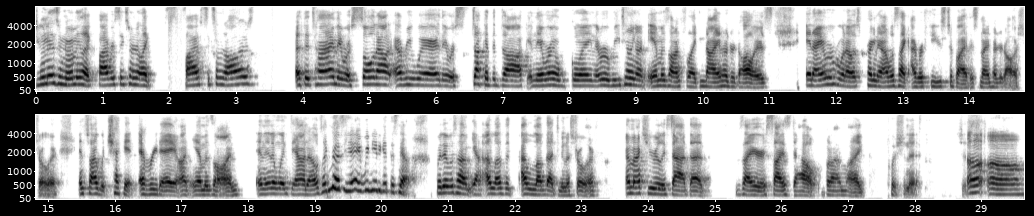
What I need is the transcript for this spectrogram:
Doonas are normally like five or six hundred, like five, six hundred dollars. At the time, they were sold out everywhere. They were stuck at the dock, and they were going. They were retailing on Amazon for like nine hundred dollars. And I remember when I was pregnant, I was like, I refuse to buy this nine hundred dollars stroller, and so I would check it every day on Amazon. And then it went down. I was like, Messier, we need to get this now. But it was um, yeah, I love the I love that Doona stroller. I'm actually really sad that Zaire is sized out, but I'm like pushing it. Just, Uh-uh.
